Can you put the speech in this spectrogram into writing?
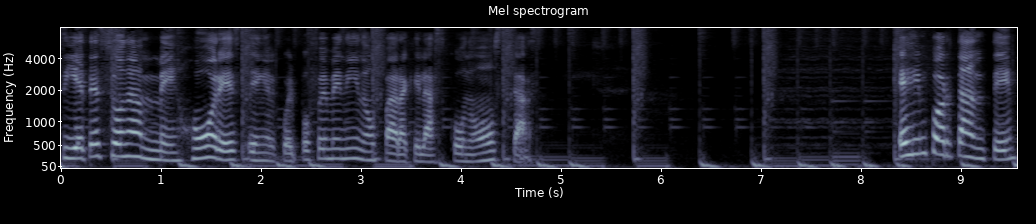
siete zonas mejores en el cuerpo femenino para que las conozcas. Es importante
